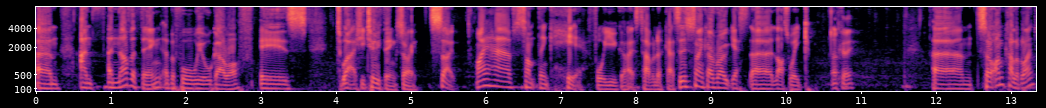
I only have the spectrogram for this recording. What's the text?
um, and another thing uh, before we all go off is, well, actually, two things. Sorry. So I have something here for you guys to have a look at. So this is something I wrote yes uh, last week. Okay. Um, so I'm colorblind,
